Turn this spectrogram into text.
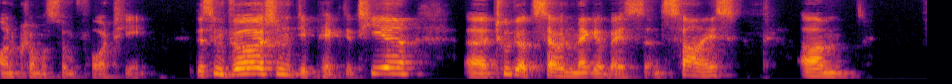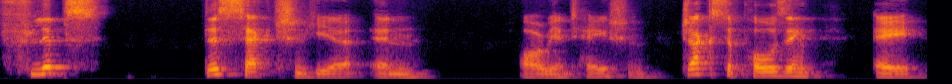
on chromosome 14. This inversion depicted here, uh, 2.7 megabase in size, um, flips this section here in orientation, juxtaposing a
